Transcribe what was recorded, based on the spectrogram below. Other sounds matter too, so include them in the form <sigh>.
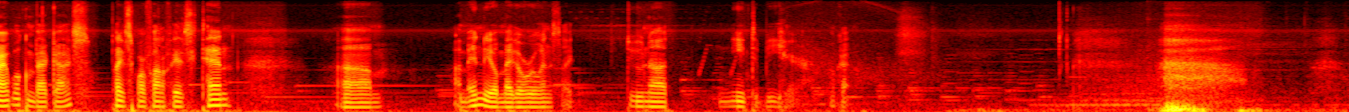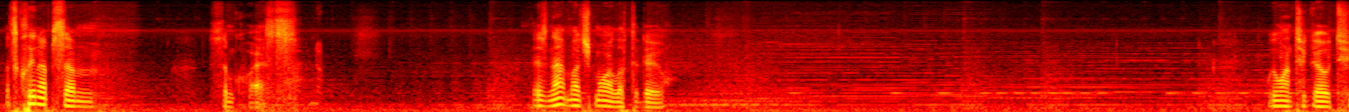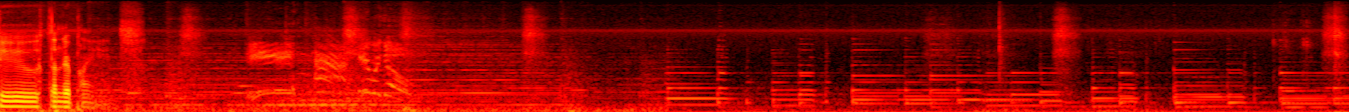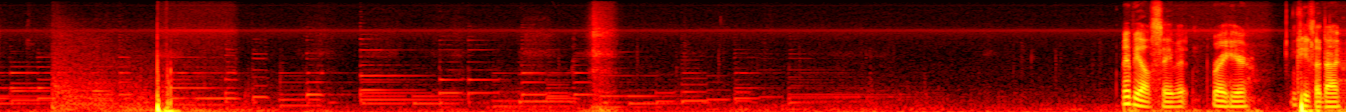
Alright, welcome back guys. Playing some more Final Fantasy X. Um, I'm in the Omega Ruins. I do not need to be here. Okay. <sighs> Let's clean up some some quests. There's not much more left to do. We want to go to Thunder Plains. Maybe I'll save it right here in case I die.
